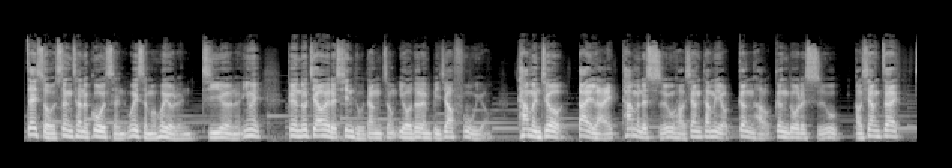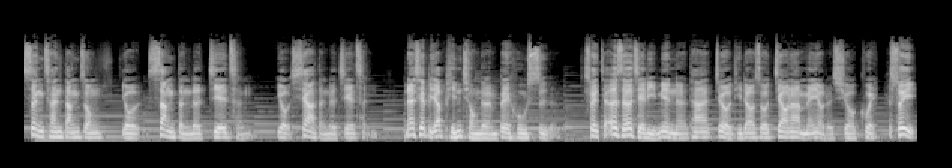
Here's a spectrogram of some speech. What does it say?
在守圣餐的过程，为什么会有人饥饿呢？因为跟很多教会的信徒当中，有的人比较富有，他们就带来他们的食物，好像他们有更好、更多的食物，好像在圣餐当中有上等的阶层，有下等的阶层。那些比较贫穷的人被忽视了，所以在二十二节里面呢，他就有提到说，叫那没有的羞愧。所以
